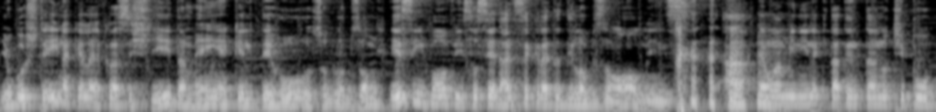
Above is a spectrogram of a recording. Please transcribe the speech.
eu gostei naquela época eu assisti também aquele terror sobre lobisomem. Esse envolve Sociedade Secreta de Lobisomens. A, é uma menina que tá tentando, tipo,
